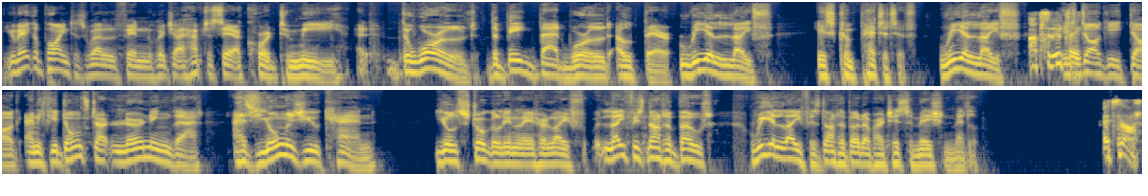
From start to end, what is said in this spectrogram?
You make a point as well, Finn, which I have to say occurred to me. Uh, The world, the big bad world out there, real life is competitive. Real life Absolutely. is dog eat dog. And if you don't start learning that as young as you can, you'll struggle in later life. Life is not about, real life is not about a participation medal. It's not.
